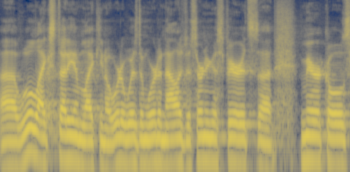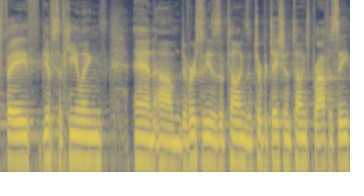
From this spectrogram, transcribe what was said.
uh, we'll like study them like, you know, word of wisdom, word of knowledge, discerning of spirits, uh, miracles, faith, gifts of healing, and um, diversities of tongues, interpretation of tongues, prophecy.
